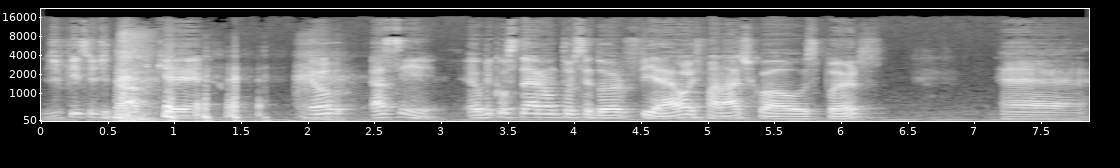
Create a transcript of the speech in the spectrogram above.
difícil de dar, porque eu, assim, eu me considero um torcedor fiel e fanático ao Spurs. É,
